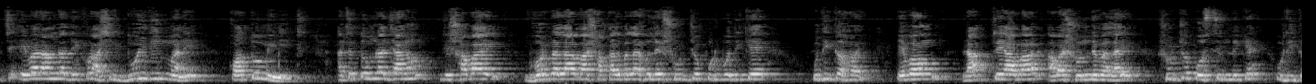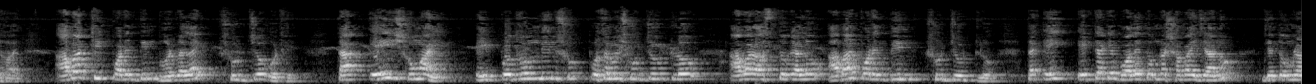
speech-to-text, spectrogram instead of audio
আচ্ছা এবার আমরা দেখো আসি দুই দিন মানে কত মিনিট? আচ্ছা তোমরা জানো যে সবাই ভোরবেলা বা সকালবেলা হলে সূর্য পূর্ব দিকে উদিত হয় এবং রাত্রে আবার আবার সন্ধেবেলায় সূর্য পশ্চিম দিকে উদিত হয়। আবার ঠিক পরের দিন ভোরবেলায় সূর্য ওঠে। তা এই সময়, এই প্রথম দিন প্রথমে সূর্য উঠল, আবার অস্ত গেল, আবার পরের দিন সূর্য উঠল। তা এই, এটাকে বলে তোমরা সবাই জানো যে তোমরা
